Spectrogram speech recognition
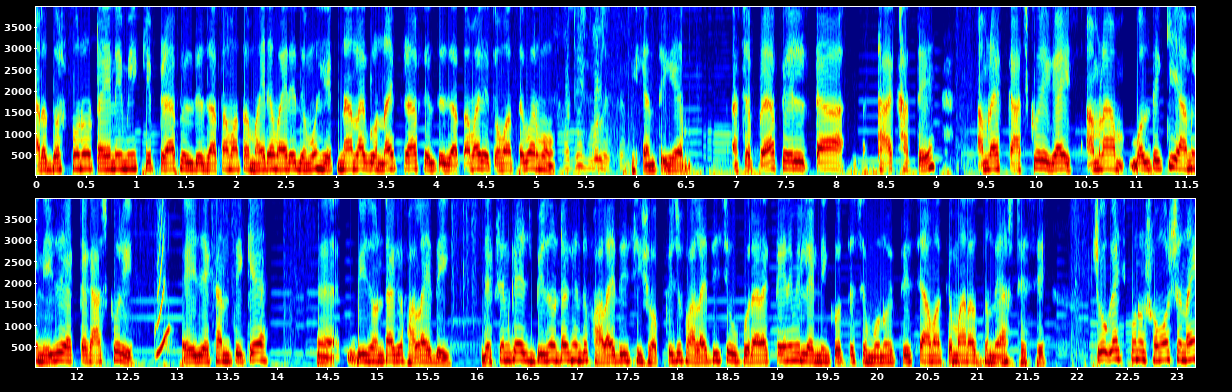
আরও দশ পনেরোটা এনিমিকে প্রায় ফেলতে জাতা মাতা মাইরে মাইরে দেবো হেড না লাগল নাই প্রায় ফেলতে জাতা মাইরে তো মারতে পারব। সঠিক বলেছেন। এখান থেকে আচ্ছা প্র্যাপেলটা থাক হাতে। আমরা এক কাজ করি গাইস আমরা বলতে কি আমি নিজে একটা কাজ করি। এই যে এখান থেকে হ্যাঁ, বিজনটাকে ফালাই দিই। দেখছেন গাইস বিজনটা কিন্তু ফালাই দিয়েছি সবকিছু ফালাই দিয়েছি উপরে আরেকটা এনিমি ল্যান্ডিং করতেছে মনে হইতেছে আমাকে মারার জন্য আসতেছে। চো গাইস কোনো সমস্যা নাই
